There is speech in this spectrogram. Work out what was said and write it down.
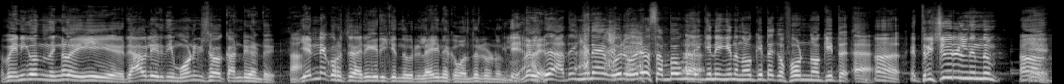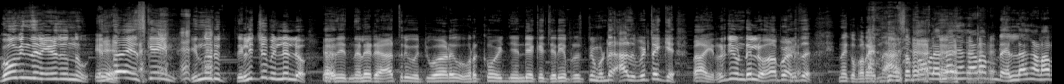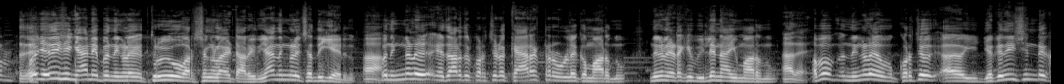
അപ്പൊ എനിക്കൊന്ന് നിങ്ങൾ ഈ രാവിലെ ഇരുന്ന് ഈ മോർണിംഗ് ഷോ കണ്ട് കണ്ട് എന്നെ കുറച്ച് അനുകരിക്കുന്ന ഒരു ലൈനൊക്കെ വന്നിട്ടുണ്ടെന്ന് അതിങ്ങനെ ഓരോ സംഭവങ്ങൾ ഇങ്ങനെ ഇങ്ങനെ നോക്കിയിട്ടൊക്കെ ഫോൺ നോക്കിയിട്ട് തൃശ്ശൂരിൽ നിന്നും ഗോവിന്ദൻ എഴുതുന്നു. എന്താ എസ് കെ ഇന്നൊരു തെളിച്ചമില്ലല്ലോ. അത് ഇന്നലെ രാത്രി ഒരുപാട് ഉറക്കം ഒഴിഞ്ഞതിന്റെ ഒക്കെ ചെറിയ പ്രശ്നമുണ്ട്. അത് വിട്ടേക്ക്. ആ എനർജി ഉണ്ടല്ലോ. അപ്പൊ അടുത്ത് എന്നൊക്കെ പറയുന്ന. സംഭവങ്ങളെല്ലാം ഞാൻ കാണാറുണ്ട്. എല്ലാം കാണാറുണ്ട്. ജതീഷ് ജഗദീഷ് ഞാനിപ്പോ നിങ്ങളെ എത്രയോ വർഷങ്ങളായിട്ട് അറിയുന്നു. ഞാൻ നിങ്ങളെ ശ്രദ്ധിക്കുകയായിരുന്നു. അപ്പൊ നിങ്ങൾ യഥാർത്ഥത്തിൽ കുറച്ചുകൂടെ ക്യാരക്ടർ ഉള്ളിലേക്ക് മാറുന്നു. നിങ്ങൾ ഇടയ്ക്ക് വില്ലനായി മാറുന്നു. അതെ. അപ്പൊ നിങ്ങൾ കുറച്ച് ജഗദീഷിന്റെ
